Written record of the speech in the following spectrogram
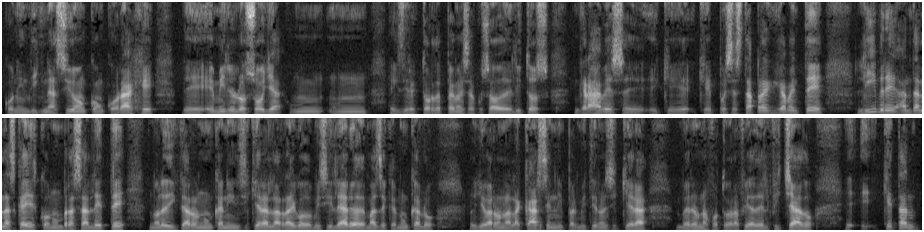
con indignación, con coraje, de Emilio Lozoya, un, exdirector de Pemex acusado de delitos graves, eh, que, que pues está prácticamente libre, anda en las calles con un brazalete, no le dictaron nunca ni siquiera el arraigo domiciliario, además de que nunca lo, lo, llevaron a la cárcel ni permitieron siquiera ver una fotografía del fichado. Eh, ¿qué, tan,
